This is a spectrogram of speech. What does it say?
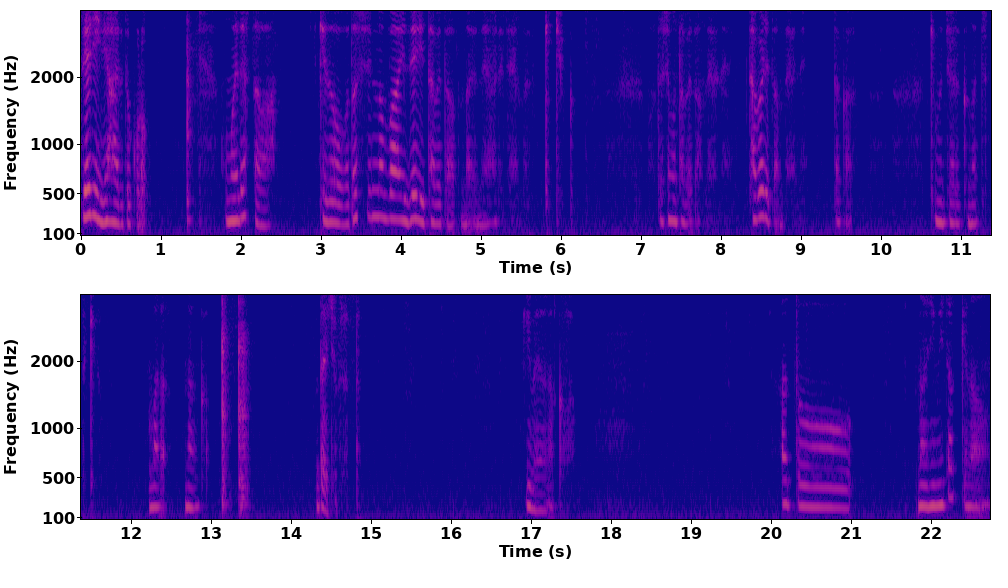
ゼリーに入るところ。思い出したわ。けど私の場合ゼリー食べたんだよね。あれ全部。結局。私も食べたんだよね。食べれたんだよね。だから気持ち悪くなっちゃったけど。まだなんか大丈夫だった。夢の中は。あと何見たっけな。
